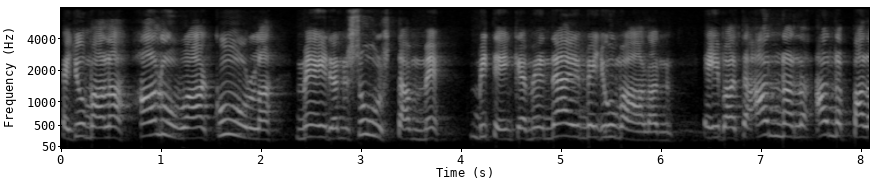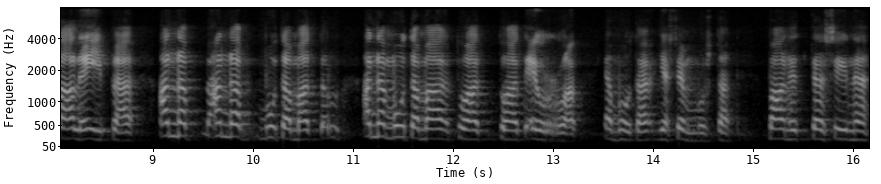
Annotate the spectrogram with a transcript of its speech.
Ja Jumala haluaa kuulla meidän suustamme, mitenkä me näemme Jumalan. Ei vaan, että anna, anna pala leipää, anna, anna, muutama, anna muutama tuhat, tuhat euroa ja muuta ja semmoista, vaan että siinä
